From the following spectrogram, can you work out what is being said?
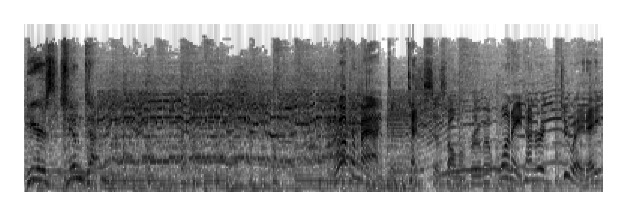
Here's Jim Dutton. Welcome back to Texas Home Improvement, 1 800 288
